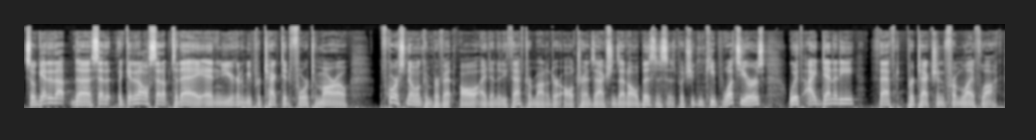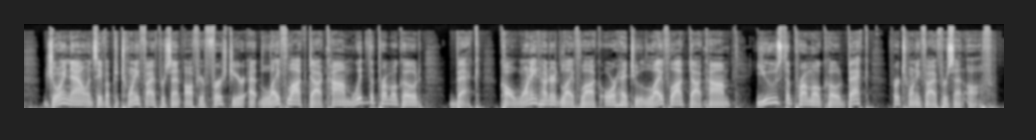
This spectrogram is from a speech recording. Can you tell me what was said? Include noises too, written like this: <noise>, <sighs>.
So get it up, uh, set it, get it all set up today, and you're going to be protected for tomorrow. Of course, no one can prevent all identity theft or monitor all transactions at all businesses, but you can keep what's yours with identity theft protection from Lifelock. Join now and save up to 25% off your first year at lifelock.com with the promo code BECK. Call 1 800 Lifelock or head to lifelock.com. Use the promo code BECK for 25% off.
